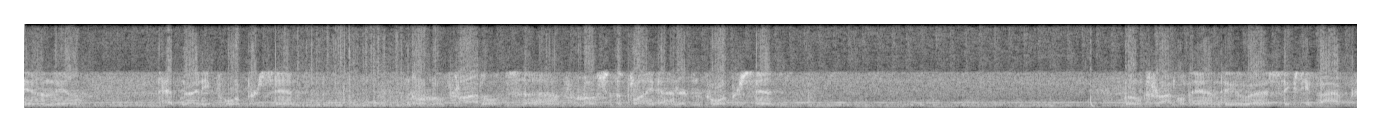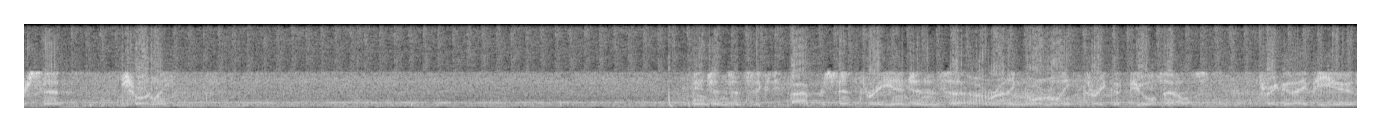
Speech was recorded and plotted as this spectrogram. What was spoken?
Down now at 94%. Normal throttles uh, for most of the flight, 104%. We'll throttle down to uh, 65% shortly. Engines at 65%, three engines uh, running normally, three good fuel cells, three good APUs.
